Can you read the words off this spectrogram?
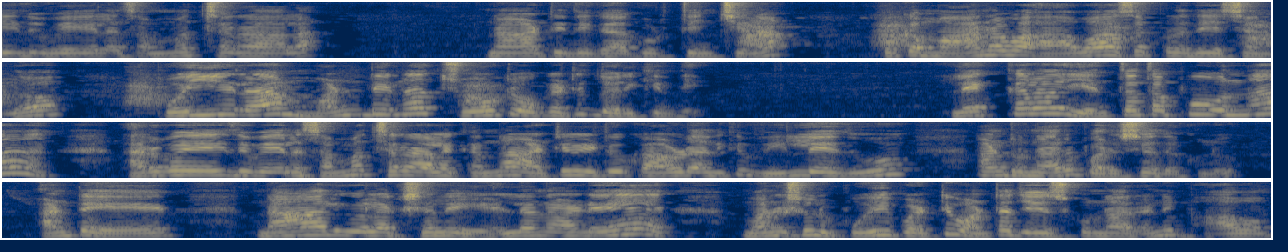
ఐదు వేల సంవత్సరాల నాటిదిగా గుర్తించిన ఒక మానవ ఆవాస ప్రదేశంలో పొయ్యిల మండిన చోటు ఒకటి దొరికింది. లెక్కలో ఎంత తప్పు ఉన్నా అరవై ఐదు వేల సంవత్సరాల కన్నా అటు ఇటు కావడానికి వీల్లేదు అంటున్నారు పరిశోధకులు. అంటే నాలుగు లక్షల ఏళ్ళ నాడే మనుషులు పొయ్యి పట్టి వంట చేసుకున్నారని భావం.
